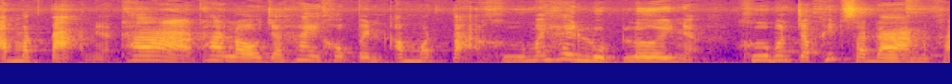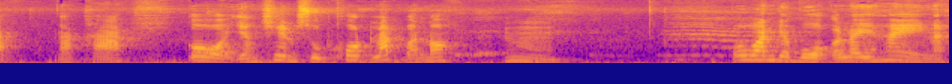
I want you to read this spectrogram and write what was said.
อมตะเนี่ยถ้าถ้าเราจะให้เขาเป็นอมตะคือไม่ให้หลุดเลยเนี่ย คือมันจะพิสดารค่ะนะคะ ก็อย่างเช่นสูตรโคตรลับอะเนาะอืมปวันจะบอกอะไรให้นะ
